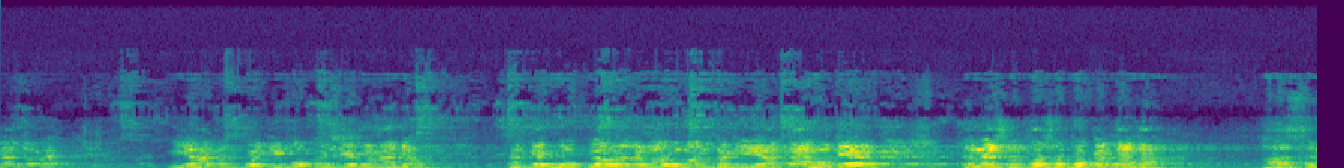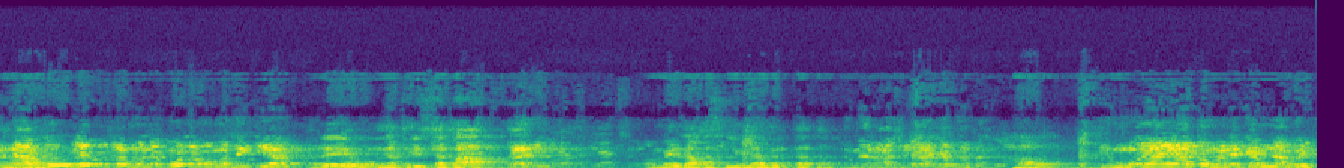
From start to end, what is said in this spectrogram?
ના જોવે? એ હાટું કોઈથી ગોપી તેડવા ના જાવ કારણ કે ગોપીઓ એટલે મારું માન ઘટી જાય. હતા સુધી તમે સુખો સુખો કરતા હતા. હા અને આ સખા એટલે મને બોલાવવા નથી ગયા? અરે એવું નથી સખા. અમે રાસલીલા કરતા હતા. તમે રાસલીલા કરતા હતા? હા. હું અહીંયા તો મને કેમ ના ભાઈ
